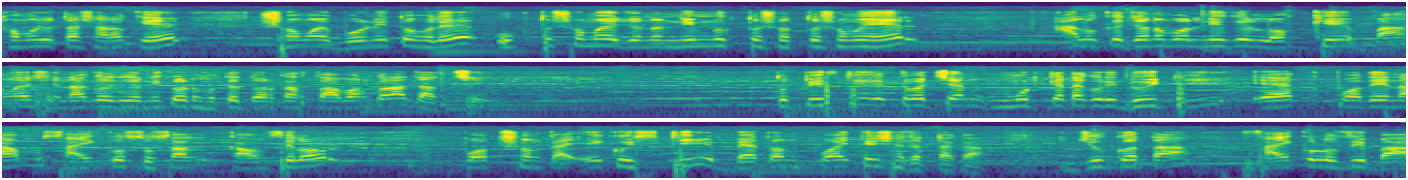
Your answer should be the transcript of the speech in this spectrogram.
সমঝোতা স্মারকে সময় বর্ণিত হলে উক্ত সময়ের জন্য নিম্নোক্ত সত্যসমূহের আলোকে জনবল নিয়োগের লক্ষ্যে বাংলাদেশের নাগরিকদের নিকট হতে দরখাস্ত আহ্বান করা যাচ্ছে। তো পেজটি দেখতে পাচ্ছেন, মোট ক্যাটাগরি দুইটি। এক পদে নাম সাইকো সোশ্যাল কাউন্সিলর, পদ সংখ্যা একুশটি, বেতন পঁয়ত্রিশ হাজার টাকা। যোগ্যতা সাইকোলজি বা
